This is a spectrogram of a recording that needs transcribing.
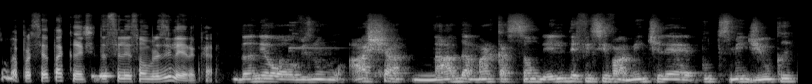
Não dá pra ser atacante da seleção brasileira, cara. Daniel Alves não acha nada, a marcação dele defensivamente ele é putz, medíocre,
